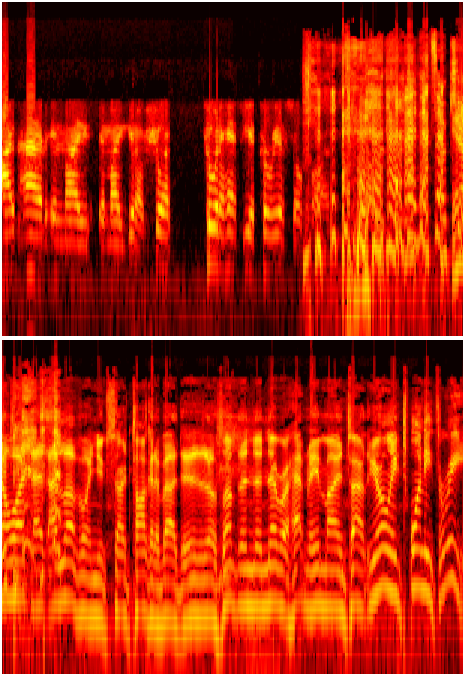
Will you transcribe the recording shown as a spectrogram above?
I've had in my in my you know short two and a half year career so far. That's so cute. You know what? That, I love when you start talking about this. It's something that never happened in my entire. You're only 23. you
